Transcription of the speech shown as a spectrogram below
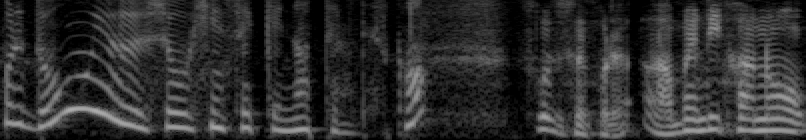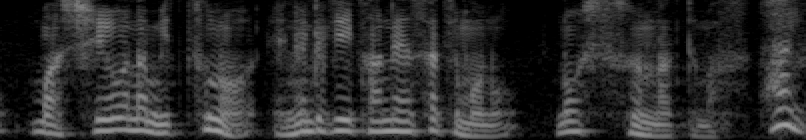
これどういう商品設計になってるんですか？そうですね。これアメリカのまあ主要な3つのエネルギー関連先物の指数になってます。はい、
